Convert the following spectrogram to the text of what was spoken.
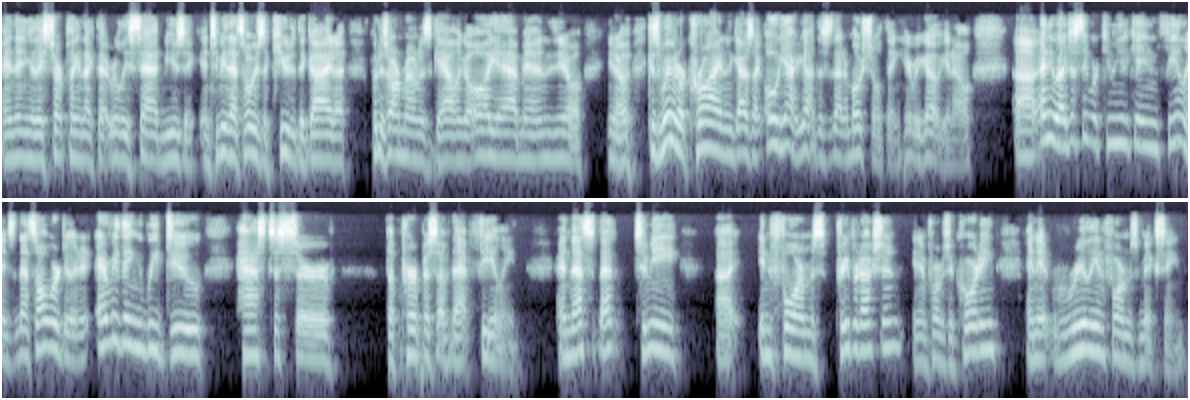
and then you know, they start playing like that really sad music. And to me, that's always a cue to the guy to put his arm around his gal and go, "Oh yeah, man," you know, you know, because women are crying and the guy's like, "Oh yeah, yeah, this is that emotional thing. Here we go," you know. Uh, anyway, I just think we're communicating feelings, and that's all we're doing. And everything we do has to serve the purpose of that feeling, and that's that to me uh, informs pre-production, it informs recording, and it really informs mixing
